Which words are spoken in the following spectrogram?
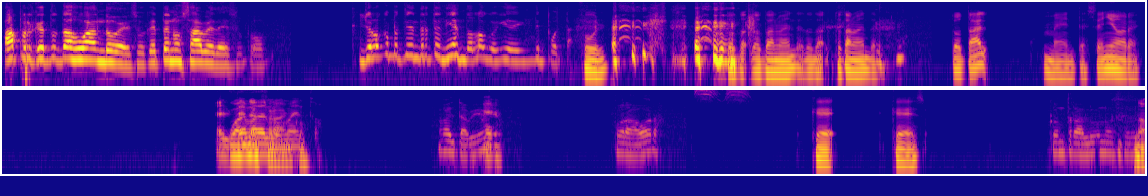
ah, ¿por qué tú estás jugando eso? Que este no sabe de eso. po. Yo lo que me estoy entreteniendo, loco, ¿qué te importa? Full. Tota- totalmente, tota- totalmente. Totalmente. Señores, el Wander tema del Franco. momento. No, él está bien. Pero- Por ahora. ¿qué, qué es? Contra el uno. No.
